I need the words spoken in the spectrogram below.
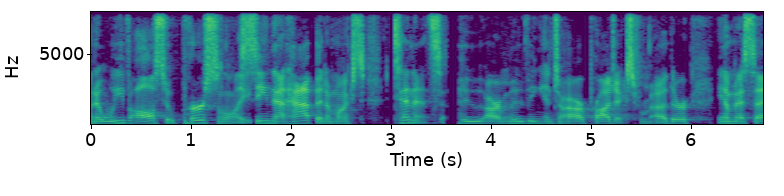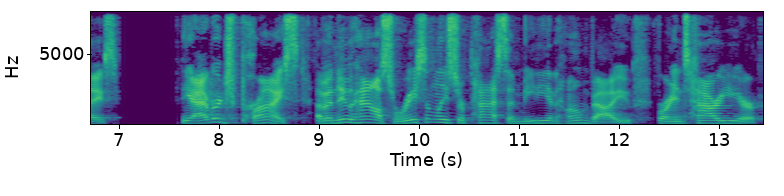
I know we've also personally seen that happen amongst tenants who are moving into our projects from other MSAs. The average price of a new house recently surpassed the median home value for an entire year,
